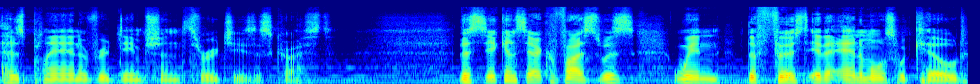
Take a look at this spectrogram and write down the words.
His plan of redemption through Jesus Christ. The second sacrifice was when the first ever animals were killed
